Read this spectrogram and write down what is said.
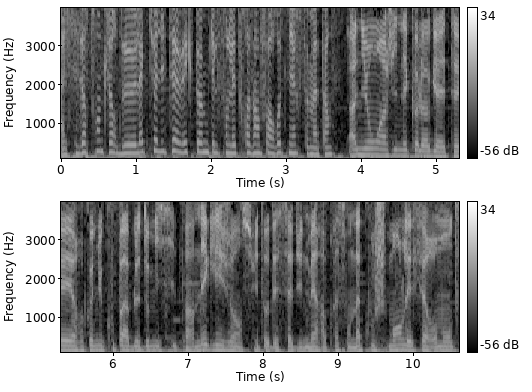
À 6h30, l'heure de l'actualité avec Tom, quelles sont les trois infos à retenir ce matin? À Nyon, un gynécologue a été reconnu coupable d'homicide par négligence suite au décès d'une mère après son accouchement. Les faits remontent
